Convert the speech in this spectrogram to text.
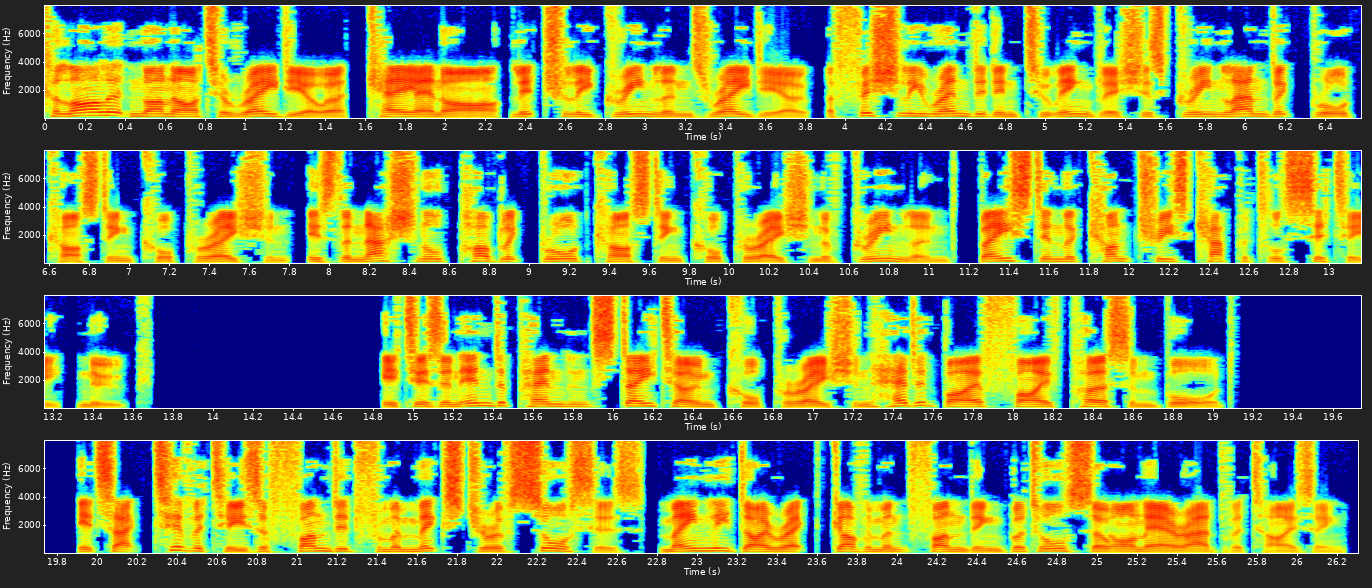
Kalaallit Nunaata Radioa KNR literally Greenland's radio, officially rendered into English as Greenlandic Broadcasting Corporation, is the national public broadcasting corporation of Greenland, based in the country's capital city, Nuuk. It is an independent state-owned corporation headed by a five-person board. Its activities are funded from a mixture of sources, mainly direct government funding but also on-air advertising.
